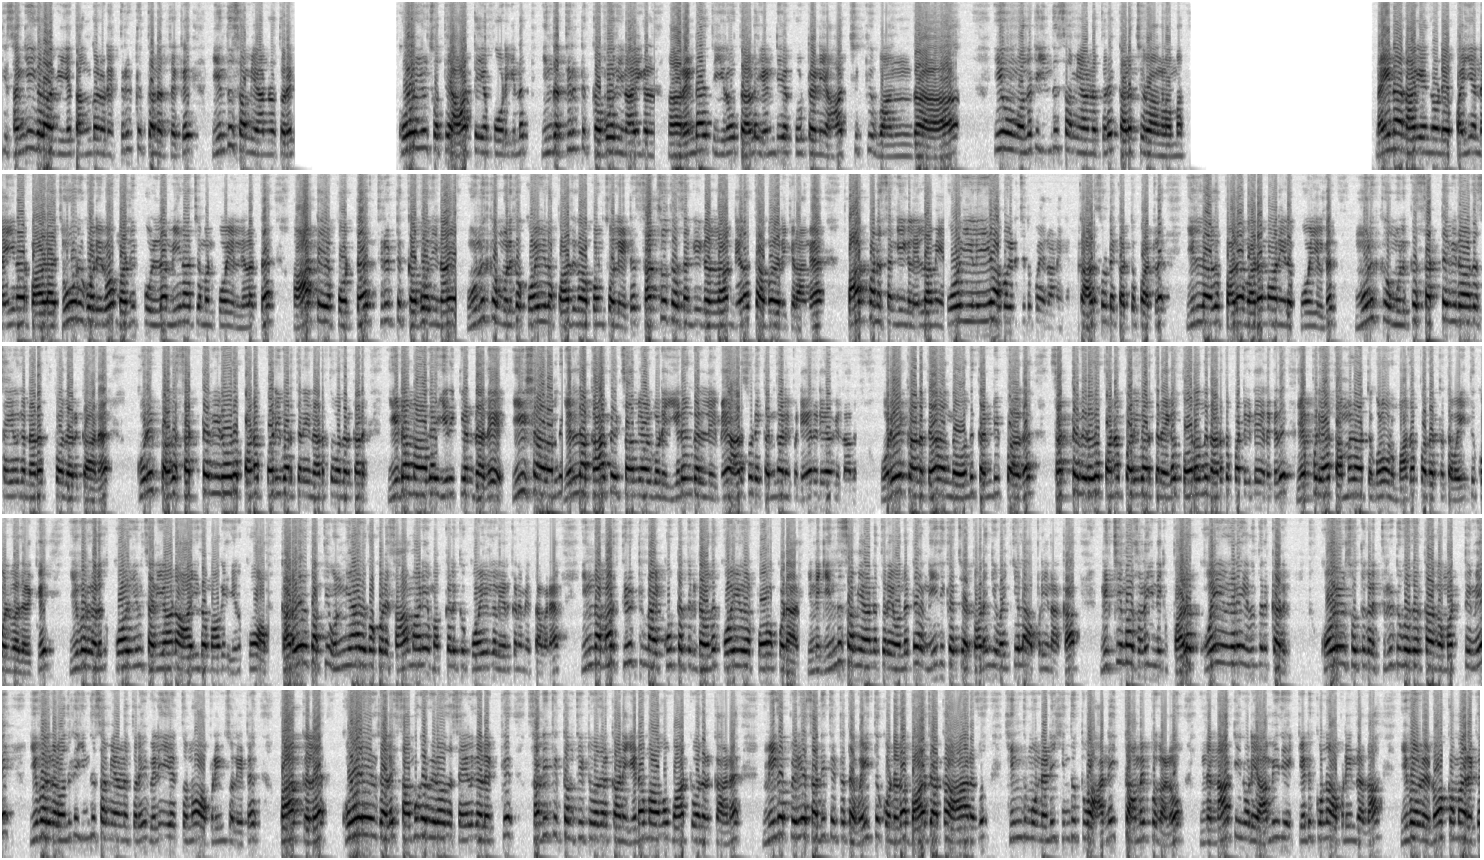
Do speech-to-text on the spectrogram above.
சங்கிகளாகிய தங்களுடைய திருட்டுத்தனத்துக்கு இந்து சமய அறநிலைத்துறை கோயில் சொத்தை ஆட்டைய போடுகின்ற இந்த திருட்டு கபோதி நாய்கள் ரெண்டாயிரத்தி இருபத்தி ஆறுல என்டிஏ கூட்டணி ஆட்சிக்கு வந்தா இவங்க வந்துட்டு இந்து சமய அறநிலைத்துறை கலைச்சிருவாங்களாமா நயினா நாகேந்திரனுடைய பையன் நயினார் பாலாஜி நூறு கோடி ரூபாய் மதிப்புள்ள மீனாட்சி அம்மன் கோயில் நிலத்தை ஆட்டைய போட்ட திருட்டு கபோதி நாய் முழுக்க முழுக்க கோயிலை பாதுகாப்போம்னு சொல்லிட்டு சத்சுத்த சங்கிகள்லாம் நிலத்தை அபகரிக்கிறாங்க. பார்ப்பன சங்கிகள் எல்லாமே கோயிலையே அபகரிச்சுட்டு போயிடறானுங்க. அரசுடைய கட்டுப்பாட்டுல இல்லாத பல வடமாநில கோயில்கள் முழுக்க முழுக்க சட்டவிரோத செயல்கள் நடத்துவதற்கான குறிப்பாக சட்டவிரோத பண பரிவர்த்தனை நடத்துவதற்கான இடமாக இருக்கின்றது. ஈஷால எல்லா கார்பரேட் சாமியார்களுடைய இடங்கள்லயுமே அரசுடைய கண்காணிப்பு நேரடியாக இல்லாத ஒரே காரணத்தை அங்க வந்து கண்டிப்பாக சட்டவிரோத பண பரிவர்த்தனைகள் தொடர்ந்து நடந்துகிட்டே இருக்குது. எப்படியா தமிழ்நாட்டுக்குள்ள ஒரு மத பதற்றத்தை வைத்துக் கொள்வதற்கு இவர்களுக்கு கோயில் சரியான ஆயுதமாக இருக்கும். கடவுள் பக்தி உண்மையா இருக்கக்கூடிய சாமானிய மக்களுக்கு கோயில்கள் இருக்கணுமே தவிர இந்த மாதிரி திருட்டு நாய் கூட்டத்துக்கிட்ட வந்து கோயில்கள் போகக்கூடாது. இன்னைக்கு இந்து சமயத்துறை வந்துட்டு நீதி கட்சியை தொடங்கி வைக்கல அப்படின்னாக்கா நிச்சயமா சொல்லி இன்னைக்கு பல கோயில்களே இருந்திருக்காது. கோயில் சொத்துக்களை திருடுவதற்காக மட்டுமே இவர்கள் வந்துட்டு இந்து சமய அறநிலையத்துறையை வெளியேற்றணும் அப்படின்னு சொல்லிட்டு பார்க்கல. கோயில்களை சமூக விரோத செயல்களுக்கு சதித்திட்டம் தீட்டுவதற்கான இடமாகவும் மாற்றுவதற்கான மிகப்பெரிய சதித்திட்டத்தை வைத்துக் கொண்டதா பாஜக ஆர்எஸ் இந்து முன்னணி இந்துத்துவ அனைத்து அமைப்புகளும் இந்த நாட்டினுடைய அமைதியை கெடுக்கணும் அப்படின்றதான் இவருடைய நோக்கமா இருக்கு.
